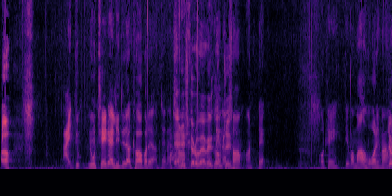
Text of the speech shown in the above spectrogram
Og Ej, du, nu tjekker jeg lige det der topper der. Den er ja, tom. det skal du være velkommen den er til. tom, og den... Okay, det var meget hurtigt, var? Jeg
